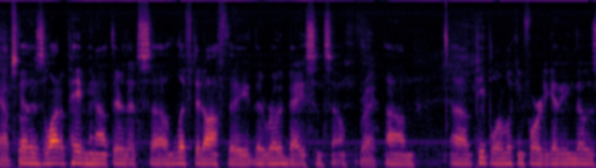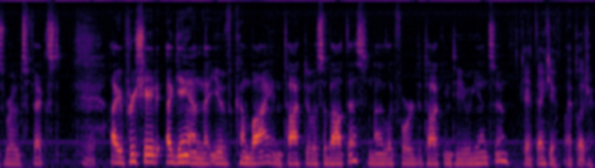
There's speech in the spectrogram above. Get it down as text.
Absolutely. Yeah, there's a lot of pavement out there that's uh, lifted off the, the road base, and so Right. um, uh, people are looking forward to getting those roads fixed. I appreciate again that you've come by and talked to us about this, and I look forward to talking to you again soon. Okay, thank you. My pleasure.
